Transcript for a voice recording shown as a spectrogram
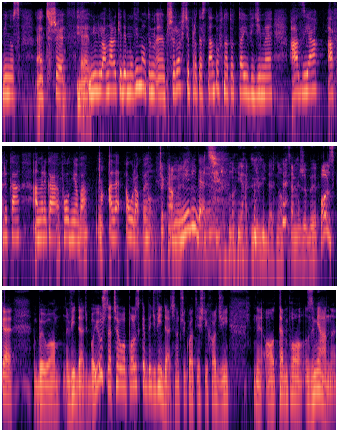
minus 3 e, e, miliony, ale kiedy mówimy o tym przyroście protestantów, no to tutaj widzimy Azja, Afryka, Ameryka Południowa, no ale Europy no, czekamy, nie żeby, widać. No jak nie widać? No chcemy, żeby Polskę było widać, bo już zaczęło Polskę być widać. Na przykład jeśli chodzi e, o tempo zmian e,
